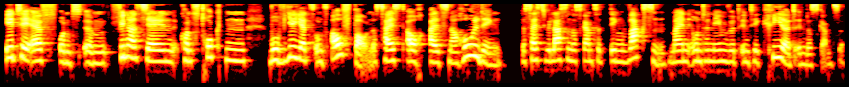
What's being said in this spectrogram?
ETF und ähm, finanziellen Konstrukten, wo wir jetzt uns aufbauen. Das heißt auch als eine Holding. Das heißt, wir lassen das ganze Ding wachsen. Mein Unternehmen wird integriert in das Ganze.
